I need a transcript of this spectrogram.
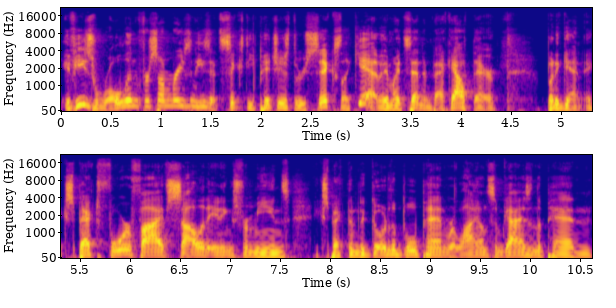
If he's rolling for some reason, he's at 60 pitches through six, like, yeah, they might send him back out there. But again, expect four or five solid innings from Means. Expect them to go to the bullpen, rely on some guys in the pen,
